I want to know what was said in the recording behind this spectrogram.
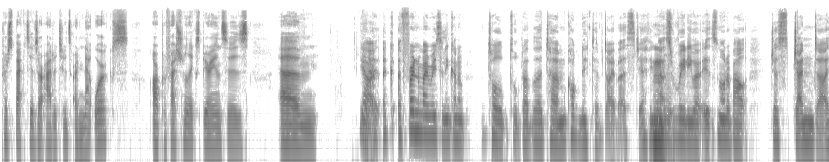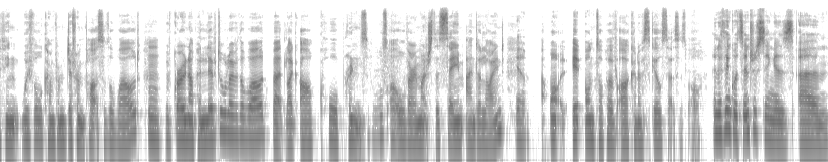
perspectives, our attitudes, our networks, our professional experiences. Um, you Yeah, a, a friend of mine recently kind of told talked about the term cognitive diversity. I think Mm. that's really where it's not about just gender. I think we've all come from different parts of the world. Mm. We've grown up and lived all over the world, but like our core principles are all very much the same and aligned. Yeah. On, it, on top of our kind of skill sets as well. And I think what's interesting is, um,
